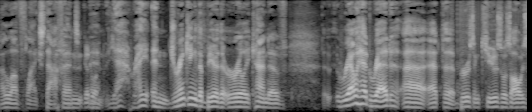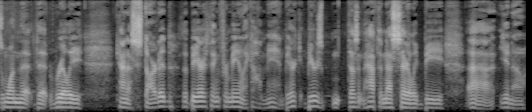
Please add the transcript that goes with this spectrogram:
I love Flagstaff, and, a good one. and- yeah, right. And drinking the beer that really kind of Railhead Red uh, at the Brews and Q's was always one that that really kind of started the beer thing for me. Like, oh man, beer beers doesn't have to necessarily be, uh, you know.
